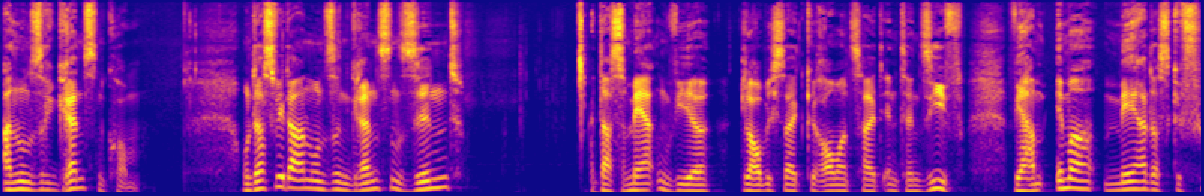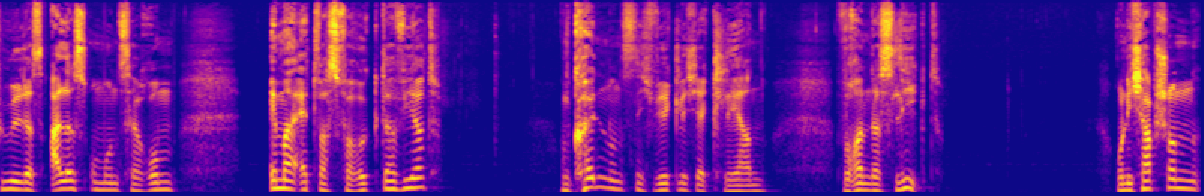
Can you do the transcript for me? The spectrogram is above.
an unsere Grenzen kommen. Und dass wir da an unseren Grenzen sind, das merken wir, glaube ich, seit geraumer Zeit intensiv. Wir haben immer mehr das Gefühl, dass alles um uns herum immer etwas verrückter wird und können uns nicht wirklich erklären, woran das liegt. Und ich habe schon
